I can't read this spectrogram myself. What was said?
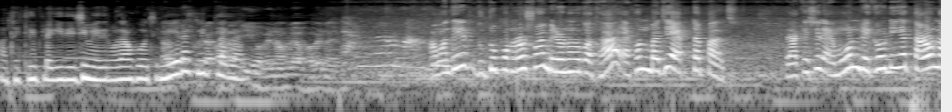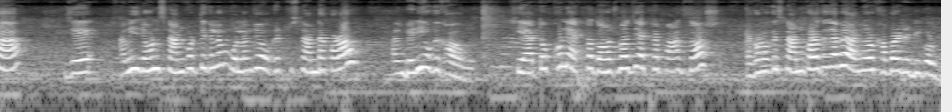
মাথায় ক্লিপ লাগিয়ে দিয়েছি মেয়েদের মধ্যে আমাকে বলছে মেয়েরা ক্লিপ লাগায়। আমাদের দুটো পনেরোর সময় বেরোনোর কথা এখন বাজে একটা পাঁচ। রাকেশের এমন রেকর্ডিংয়ের তাড়না যে আমি যখন স্নান করতে গেলাম বললাম যে ওকে একটু স্নানটা করাও আমি বেরিয়ে ওকে খাওয়াবো। সে এতক্ষণে একটা দশ বাজে একটা পাঁচ দশ এখন ওকে স্নান করাতে যাবে আমি ওর খাবার রেডি করব।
